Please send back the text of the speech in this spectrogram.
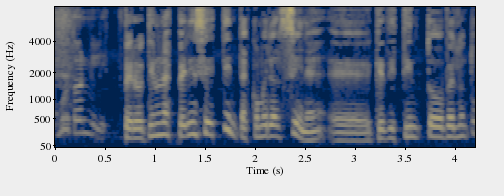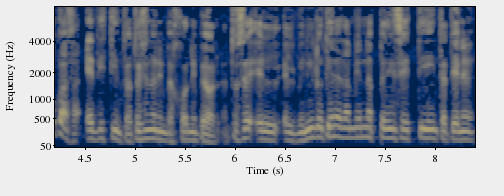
Un botón y listo. Pero tiene una experiencia distinta, es como ir al cine, eh, que es distinto verlo en tu casa, es distinto, no estoy diciendo ni mejor ni peor. Entonces el, el vinilo tiene también una experiencia distinta, tiene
